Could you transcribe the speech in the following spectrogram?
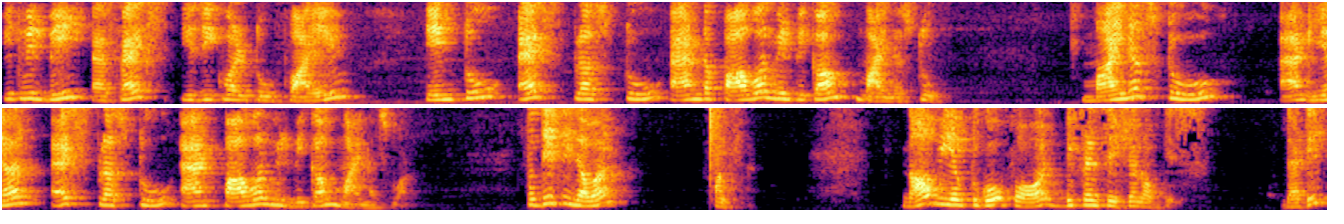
it will be fx is equal to 5 into x plus 2 and the power will become minus 2. Minus 2 and here x plus 2 and power will become minus 1. So this is our function. Now we have to go for differentiation of this. That is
